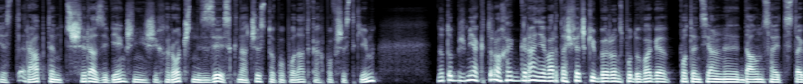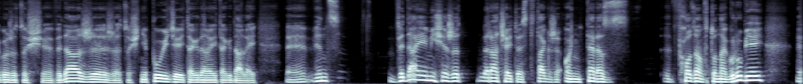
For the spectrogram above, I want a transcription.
jest raptem trzy razy większy niż ich roczny zysk na czysto po podatkach po wszystkim, no to brzmi jak trochę granie warta świeczki, biorąc pod uwagę potencjalny downside z tego, że coś się wydarzy, że coś nie pójdzie i tak dalej, i tak dalej. E, więc wydaje mi się, że raczej to jest tak, że oni teraz wchodzą w to na grubiej, e,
